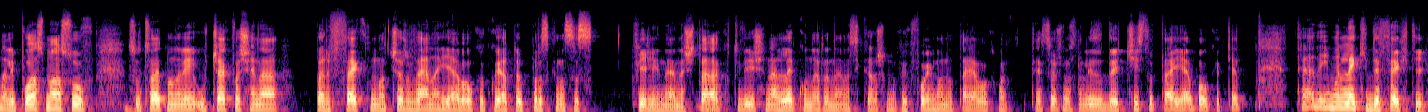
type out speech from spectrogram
нали, пластмасов, съответно нали, очакваш една перфектна червена ябълка, която е пръскана с какви ли не неща. Като видиш една леко наранена, си казваш, ма какво има на тази ябълка? Тя всъщност, нали, за да е чиста тази ябълка, тя трябва да има леки дефекти.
